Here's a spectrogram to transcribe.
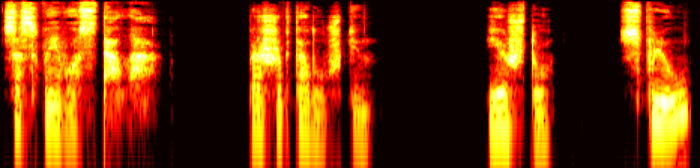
со своего стола, — прошептал Ушкин. — Я что, сплю?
